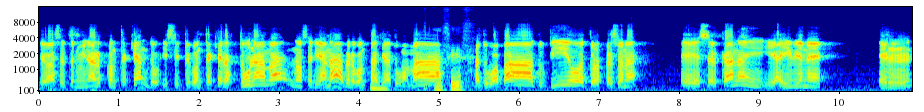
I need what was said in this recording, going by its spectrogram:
te vas a terminar contagiando. Y si te contagiaras tú nada más, no sería nada, pero contagia a tu mamá, a tu papá, a tu tío, a todas las personas eh, cercanas, y, y, ahí viene el,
